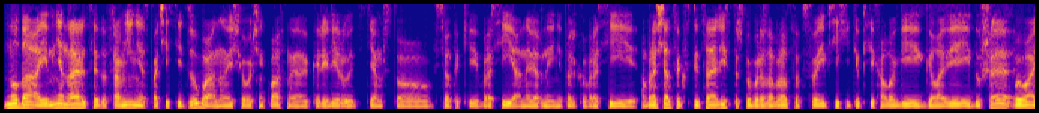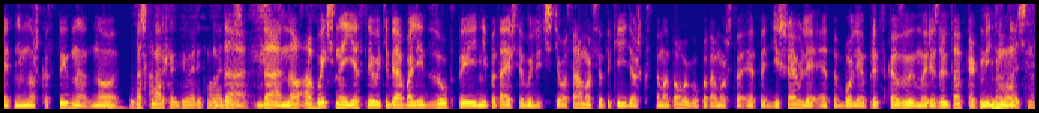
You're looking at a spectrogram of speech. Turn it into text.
Ну да, и мне нравится это сравнение с почистить зубы, оно еще очень классно коррелирует с тем, что все-таки в России, а, наверное, и не только в России, обращаться к специалисту, чтобы разобраться в своей психике, психологии, голове и душе, бывает немножко стыдно, но... Зашквар, как говорит молодежь. Да, да, но обычно, если у тебя болит зуб, ты не пытаешься вылечить его сам, а все-таки идешь к стоматологу, потому что это дешевле, это более предсказуемый результат, как минимум. Это точно.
